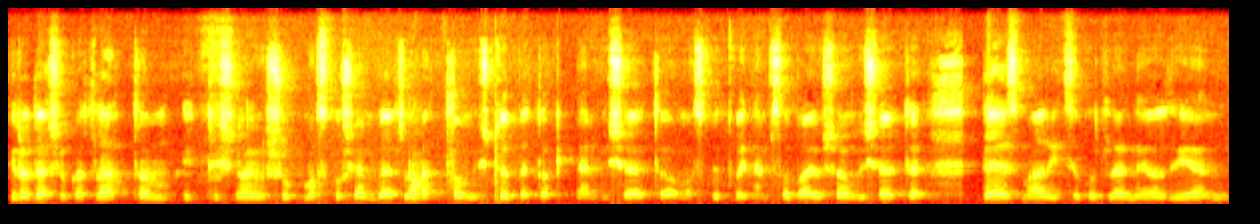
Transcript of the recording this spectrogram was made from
Irodásokat láttam, itt is nagyon sok maszkos embert láttam, és többet, aki nem viselte a maszkot, vagy nem szabályosan viselte, de ez már itt szokott lenni az ilyen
